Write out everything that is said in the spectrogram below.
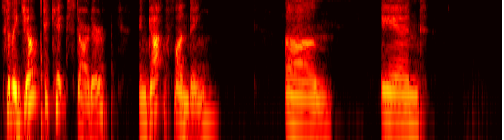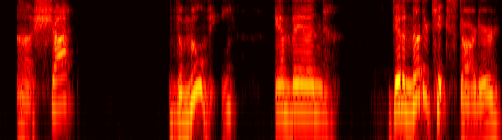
So they jumped to Kickstarter and got funding um, and uh, shot the movie and then did another Kickstarter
